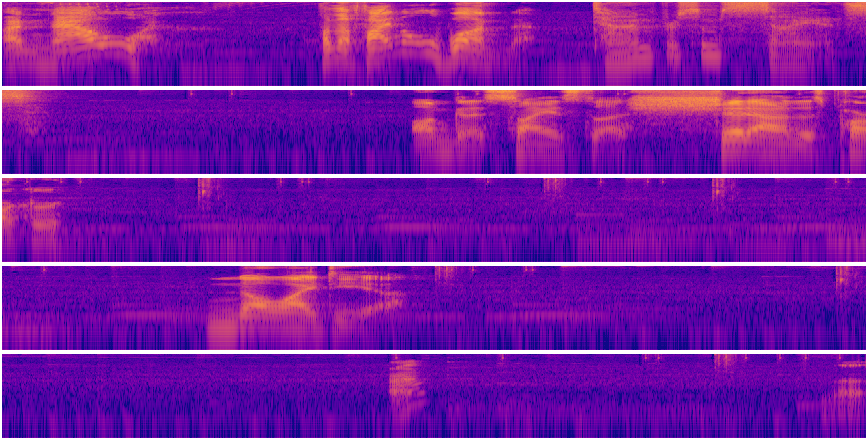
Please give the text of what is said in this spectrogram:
And now, for the final one. Time for some science. I'm gonna science the shit out of this, Parker. No idea. Huh? That.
